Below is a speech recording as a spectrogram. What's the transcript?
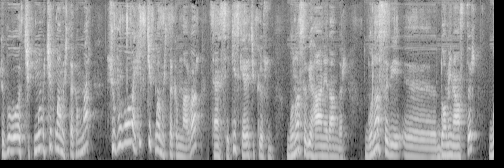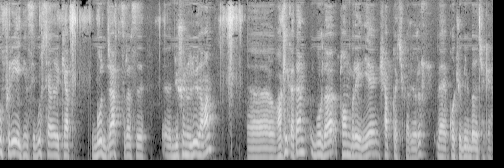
Super Bowl'a çıkma, çıkmamış takımlar Super Bowl'a hiç çıkmamış takımlar var. Sen 8 kere çıkıyorsun. Bu nasıl bir hanedandır? Bu nasıl bir e, dominanstır? Bu free agency, bu salary cap, bu draft sırası e, düşünüldüğü zaman e, hakikaten burada Tom Brady'ye şapka çıkarıyoruz ve koçu Bill Belichick'e.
